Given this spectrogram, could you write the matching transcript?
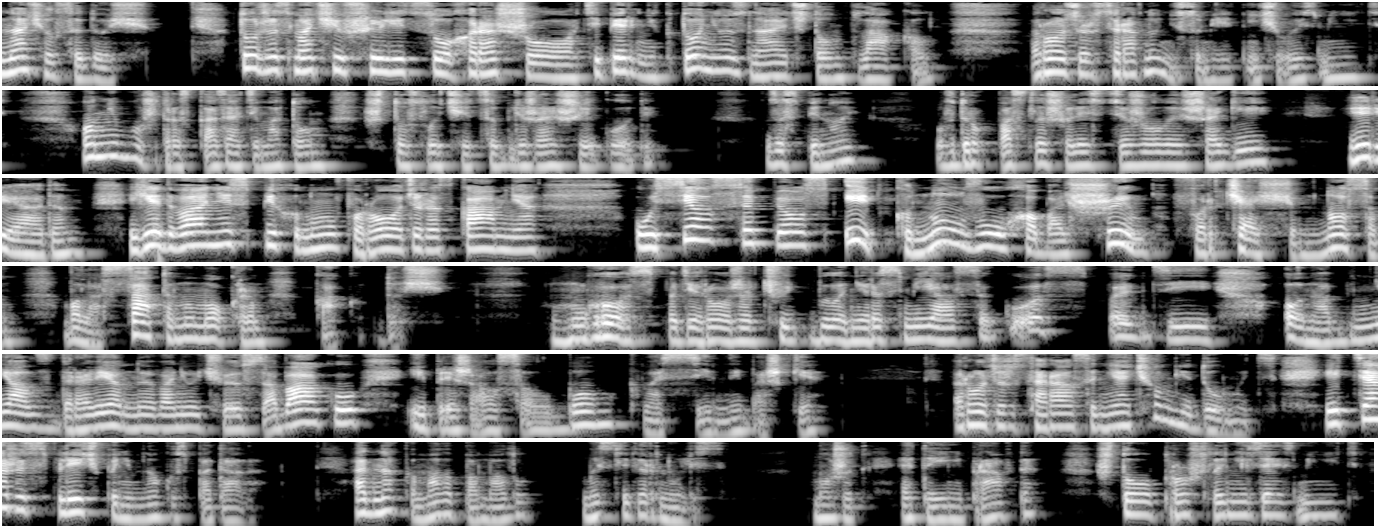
Начался дождь. Тут же смочивший лицо хорошо, теперь никто не узнает, что он плакал. Роджер все равно не сумеет ничего изменить. Он не может рассказать им о том, что случится в ближайшие годы. За спиной вдруг послышались тяжелые шаги, и рядом, едва не спихнув Роджера с камня, уселся пес и ткнул в ухо большим фырчащим носом, волосатым и мокрым, как дождь. Господи, Рожер чуть было не рассмеялся. Господи! Он обнял здоровенную вонючую собаку и прижался лбом к массивной башке. Роджер старался ни о чем не думать, и тяжесть с плеч понемногу спадала. Однако мало-помалу мысли вернулись. Может, это и неправда, что прошлое нельзя изменить?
